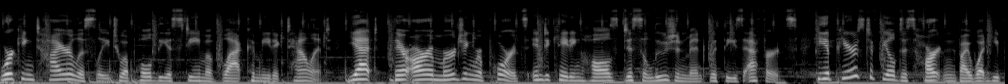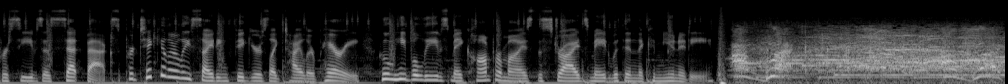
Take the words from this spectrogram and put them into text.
working tirelessly to uphold the esteem of black comedic talent. Yet, there are emerging reports indicating Hall's disillusionment with these efforts. He appears to feel disheartened by what he perceives as setbacks, particularly citing figures like Tyler Perry, whom he believes may compromise the strides made within the community. I'm black. I'm black,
